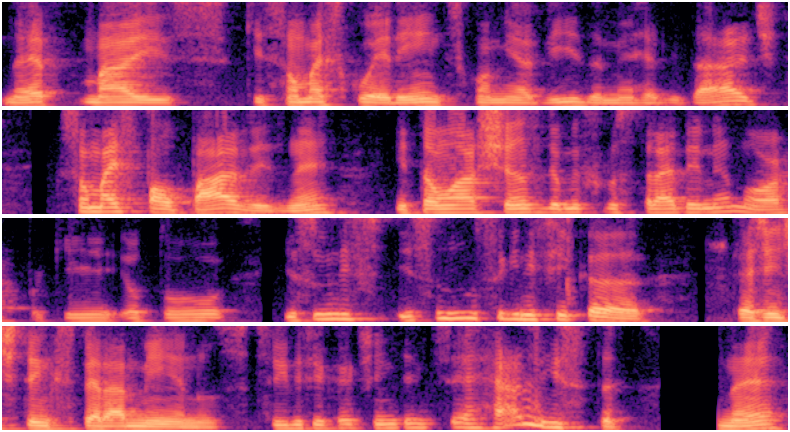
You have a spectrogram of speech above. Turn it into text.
né, mais que são mais coerentes com a minha vida, minha realidade, são mais palpáveis, né? Então a chance de eu me frustrar é bem menor, porque eu tô isso isso não significa que a gente tem que esperar menos, significa que a gente tem que ser realista, né?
